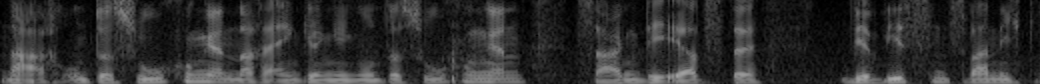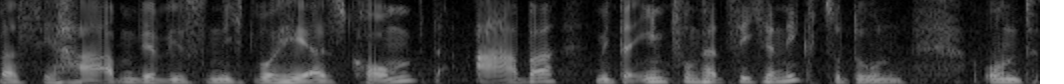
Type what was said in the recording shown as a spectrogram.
nach Untersuchungen, nach eingängigen Untersuchungen, sagen die Ärzte, wir wissen zwar nicht, was sie haben, wir wissen nicht, woher es kommt, aber mit der Impfung hat sicher nichts zu tun. Und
